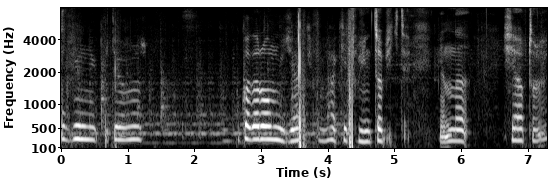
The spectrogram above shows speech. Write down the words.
bugünlük videomuz bu kadar olmayacak. Merak etmeyin tabii ki de. Yanında şey yaptım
